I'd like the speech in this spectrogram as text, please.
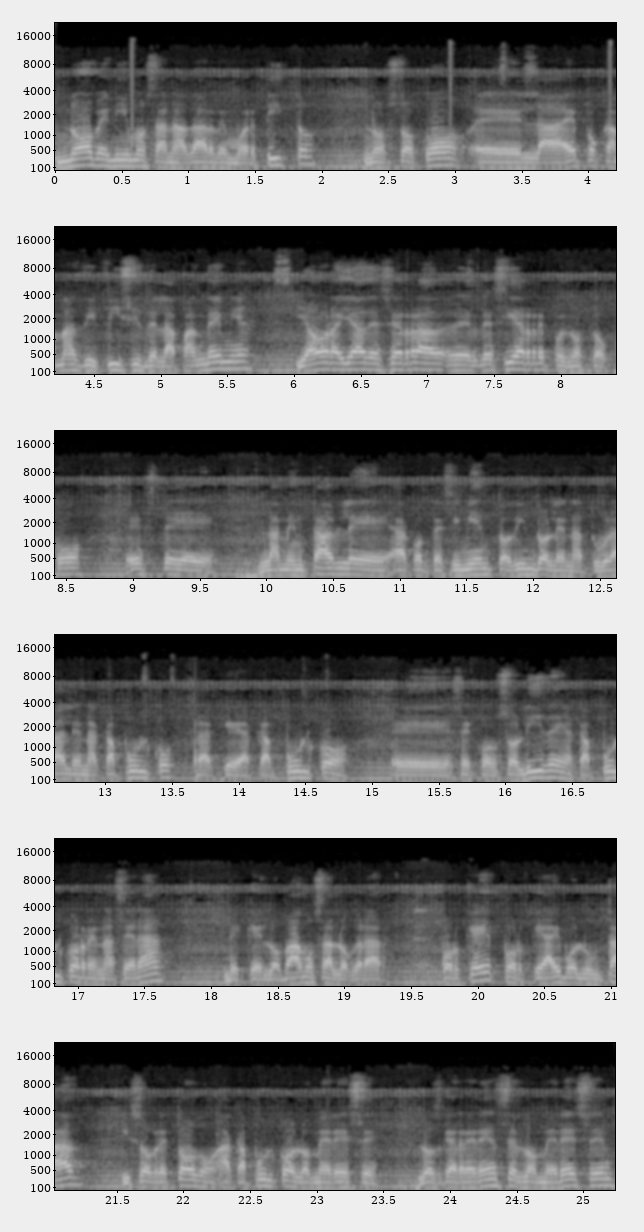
No venimos a nadar de muertito, nos tocó eh, la época más difícil de la pandemia y ahora ya de, de, cierre pues nos tocó este lamentable acontecimiento de índole natural en Acapulco, para que Acapulco eh, se consolide, Acapulco renacerá, de que lo vamos a lograr. ¿Por qué? Porque hay voluntad y sobre todo Acapulco lo merece, los guerrerenses lo merecen,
